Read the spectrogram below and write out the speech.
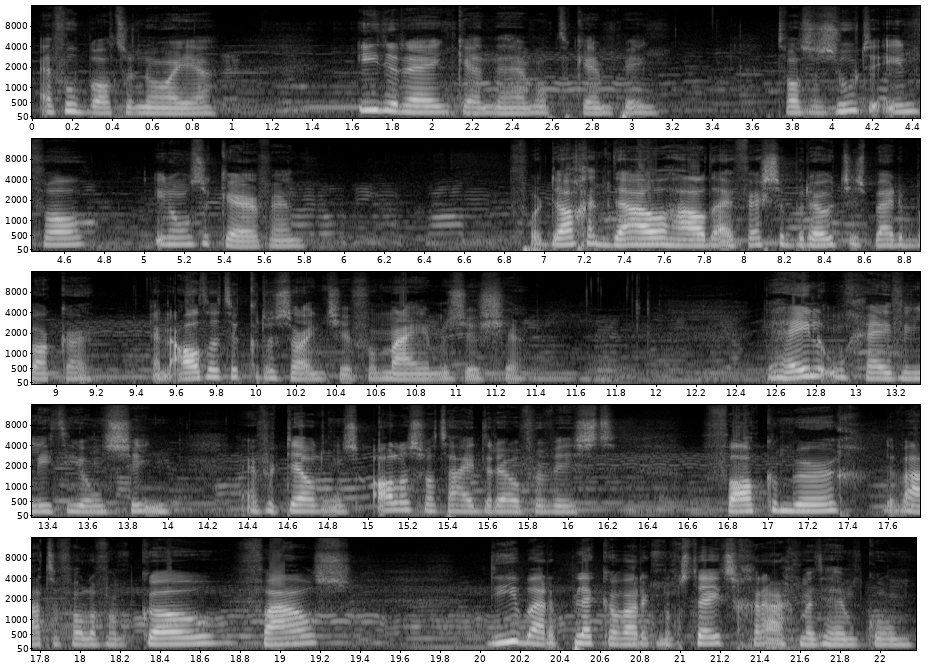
en voetbaltoernooien. Iedereen kende hem op de camping. Het was een zoete inval in onze caravan. Voor dag en dauw haalde hij verse broodjes bij de bakker en altijd een croissantje voor mij en mijn zusje. De hele omgeving liet hij ons zien en vertelde ons alles wat hij erover wist. Valkenburg, de watervallen van Co, Vaals. Dierbare plekken waar ik nog steeds graag met hem kom.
